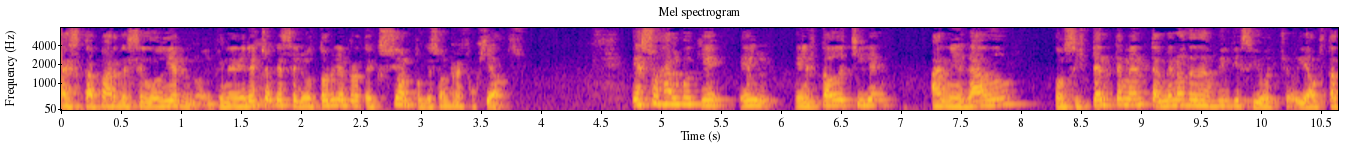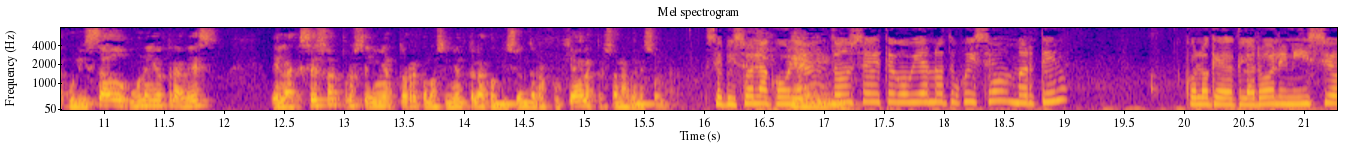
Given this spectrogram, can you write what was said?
a escapar de ese gobierno y tiene derecho a que se le otorgue protección porque son refugiados. Eso es algo que el, el Estado de Chile ha negado consistentemente, al menos desde 2018, y ha obstaculizado una y otra vez el acceso al procedimiento de reconocimiento de la condición de refugiado a las personas venezolanas. ¿Se pisó la cola entonces este gobierno a tu juicio, Martín? Con lo que declaró al inicio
